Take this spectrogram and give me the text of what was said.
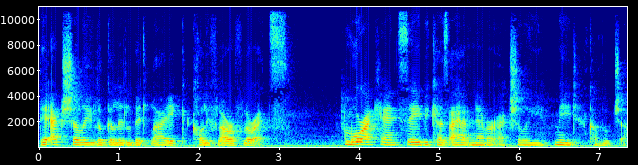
They actually look a little bit like cauliflower florets. More I can't say because I have never actually made kombucha.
